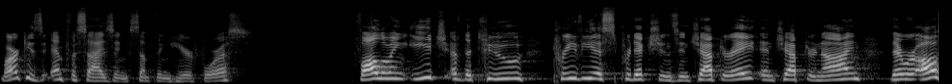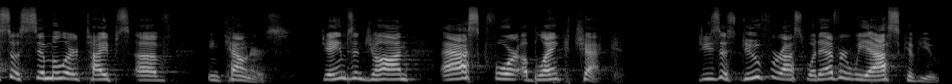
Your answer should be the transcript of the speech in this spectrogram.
Mark is emphasizing something here for us. Following each of the two previous predictions in chapter 8 and chapter 9, there were also similar types of encounters. James and John ask for a blank check. Jesus, do for us whatever we ask of you.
